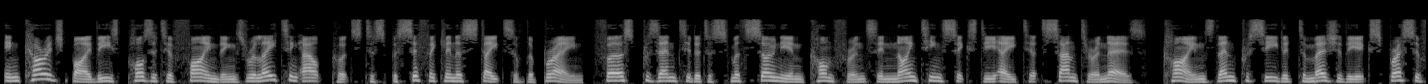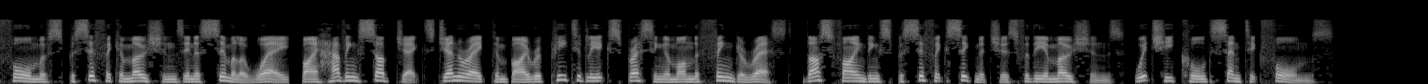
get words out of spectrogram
Encouraged by these positive findings relating outputs to specific inner states of the brain, first presented at a Smithsonian conference in 1968 at Santa Ynez, Clynes then proceeded to measure the expressive form of specific emotions in a similar way, by having subjects generate them by repeatedly expressing them on the finger rest, thus finding specific signatures for the emotions, which he called sentic forms.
